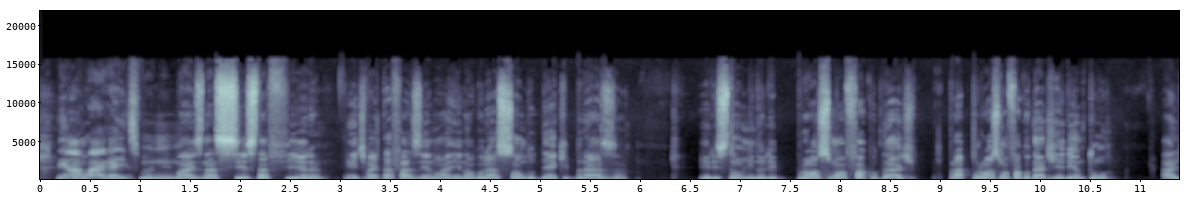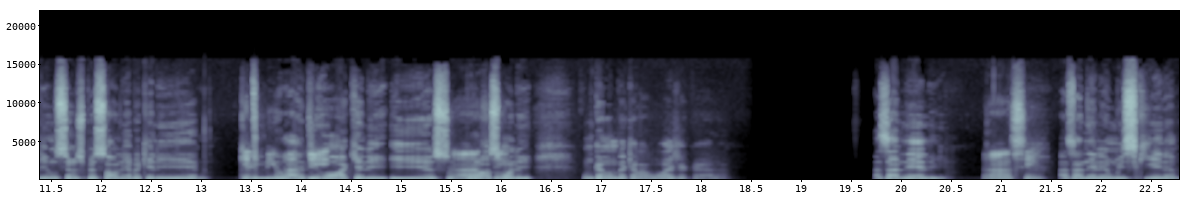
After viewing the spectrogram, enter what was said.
ter uma Ma- vaga aí disponível. Mas na sexta-feira a gente vai estar fazendo uma reinauguração do Deck Brasa. Eles estão indo ali próximo à faculdade, para a próxima faculdade Redentor. Ali, eu não sei onde o pessoal lembra aquele Aquele miolo hard ali. rock ali. Isso, Ah, próximo sim. ali. Como que é o nome daquela loja, cara? A Zanelli. Ah, sim. A Zanelli é uma esquina.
